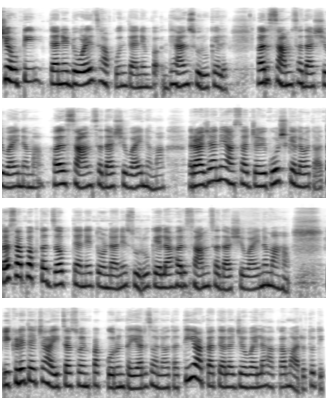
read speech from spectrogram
शेवटी त्याने डोळे झाकून त्याने ब ध्यान सुरू केले. हर साम सदा शिवाय नमा हर साम सदा शिवाय नमा. राजाने असा जयघोष केला होता. तसा फक्त जप त्याने तोंडाने सुरू केला. हर साम सदा शिवाय नमहा इकडे त्याच्या आईचा स्वयंपाक करून तयार झाला होता. ती आता त्याला जेवायला हाका मारत होती.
